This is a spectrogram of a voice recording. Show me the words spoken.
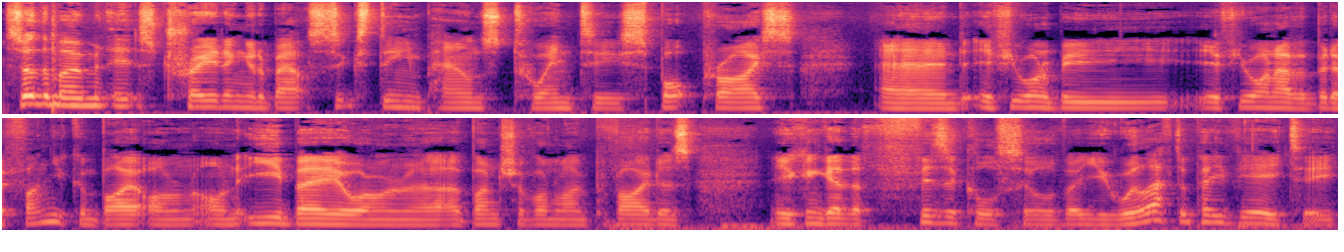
so at the moment, it's trading at about sixteen pounds twenty spot price, and if you want to be, if you want to have a bit of fun, you can buy it on, on eBay or on a, a bunch of online providers. You can get the physical silver. You will have to pay VAT,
